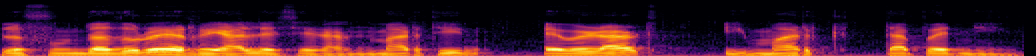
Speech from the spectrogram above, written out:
Los fundadores reales eran Martin Everard y Mark Tappening,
